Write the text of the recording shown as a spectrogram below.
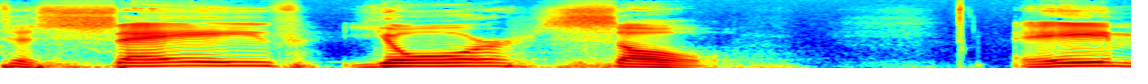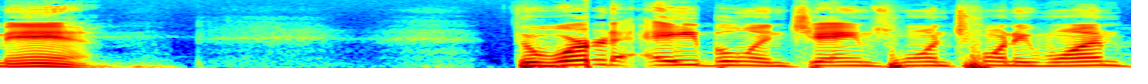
to save your soul. Amen. The word able in James 1:21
